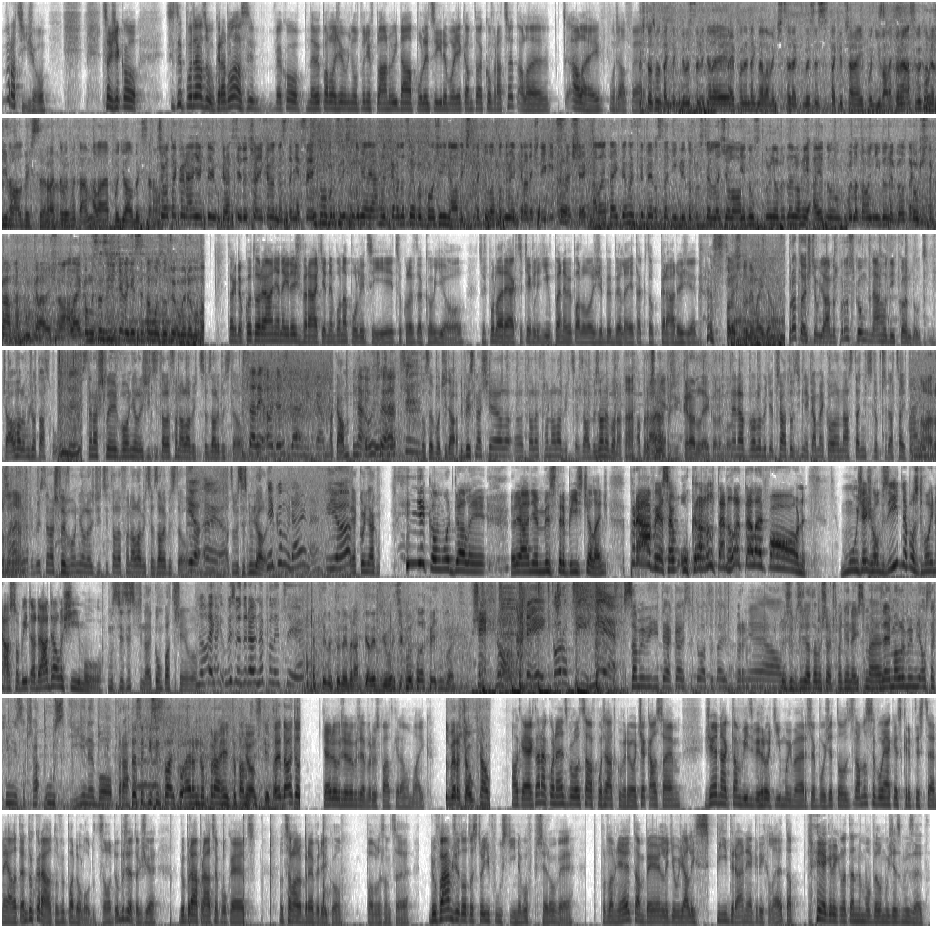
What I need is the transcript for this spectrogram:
vrací, jo. Což jako, sice pořád to ukradl, asi jako nevypadalo, že by měl úplně v plánu jít na policii nebo někam to jako vracet, ale, ale hej, pořád fér. Když to jsme tak, tak kdybyste viděli iPhony tak na lavičce, tak by se taky třeba na něj podíval. Jako ne, asi bych ho Podíval nevzal, bych se, no, Vrátil bych ho tam, ale podíval bych se, no. Třeba tak reálně chtěli ukrást je to třeba někam na stanici. U toho prostě, když jsem to měl já hnedka vedle svého položený na lavičce, tak to byla podle mě kradeš nejvíc ze všech. Ale tady tyhle ty dvě ostatní, kdy to prostě leželo, jednou jsem to měl vedle nohy a jednou vedle toho nikdo nebyl, tak to už je taková napůl krádež, no. Ale jako myslím si, že ti lidi si to moc dobře uvědomovali. Tak dokud to reálně nejdeš vrátit nebo na policii, cokoliv takového, což podle reakce těch lidí úplně nevypadalo, že by byli, tak to krádeže prostě. Ale to nemají dělat. Proto ještě uděláme průzkum náhodných kolem jdoucích. Čau, hele, můžu otázku? Mm-hmm. Jste našli volně ležící telefon na lavičce, vzali byste ho? Stali a odevzdal někam. A kam? Na úřad. To se počítá. Kdybys našel uh, telefon na lavičce, vzal bys ho nebo ne? Ne? A proč ne? Protože kradli jako nebo. Nenapadlo by tě třeba to vzít někam jako na stanici to předat sajtu. No, rozhodně. Kdybyste našli volně ležící telefon na lavice, vzali byste ho? Jo, jo. A co byste s ním dělali? Někomu dali, ne? Jo. Jako nějak Někomu dali reálně Mr. Beast Challenge. Právě jsem ukradl tenhle telefon! Můžeš ho vzít nebo zdvojnásobit a dát dalšímu? musíte zjistit, ne, komu patří, nebo... No tak bychom to dali na policii. Tak ty by to nevrátili v životě, vole, vůbec. Všechno tady korupcí hněv. Sami vidíte, jaká je situace tady v Brně a myslím si, že tam ještě tak špatně nejsme. Zajímalo by mě ostatní město, třeba Ústí nebo Praha. 10 tisíc lajků RM do Prahy, to tam Jo, zjistit. tak dávajte To je dobře, dobře, beru zpátky, dávám like. odběr, čau. Čau. Ok, jak to nakonec bylo docela v pořádku video, čekal jsem, že jednak tam víc vyhrotí můj merch, nebo že to tam zase budou nějaké skripty scény, ale tentokrát to vypadalo docela dobře, takže dobrá práce pokec, docela dobré videjko, Pavel jsem C. Doufám, že to stojí v Ústí nebo v Přerově. Podle mě tam by lidi udělali speedrun, jak rychle, ta, jak rychle ten mobil může zmizet.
